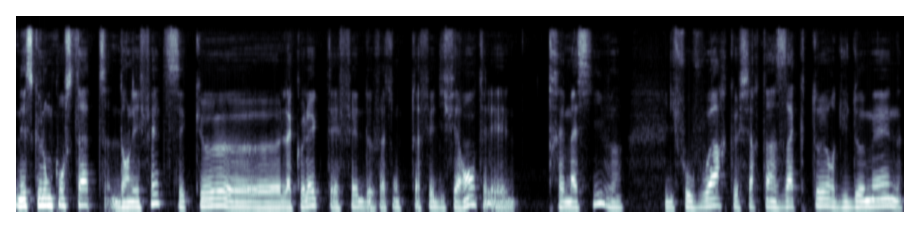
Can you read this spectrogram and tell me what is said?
Mais ce que l'on constate dans les faits, c'est que euh, la collecte est faite de façon tout à fait différente, très massive. Il faut voir que certains acteurs du domaine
